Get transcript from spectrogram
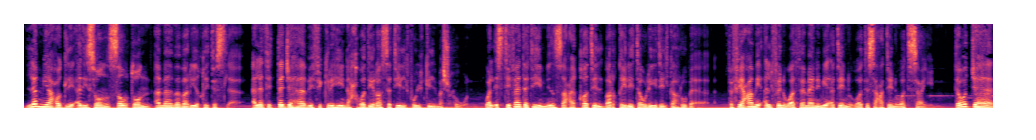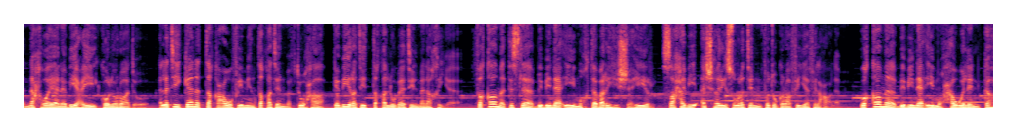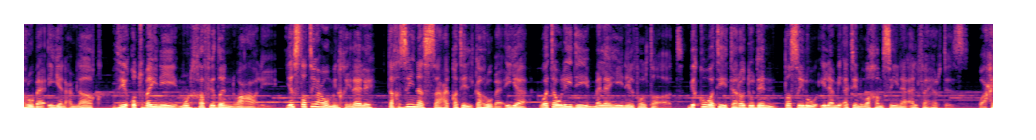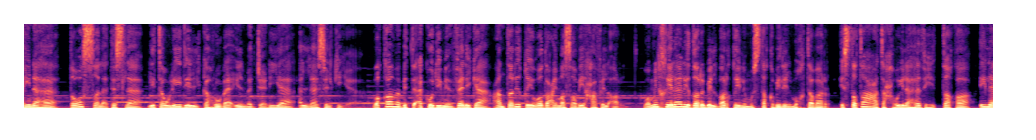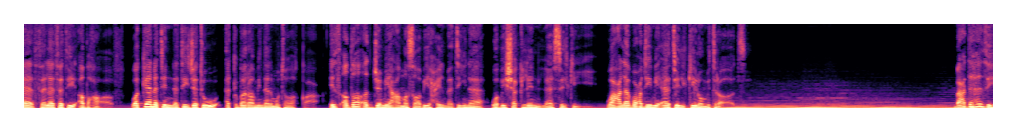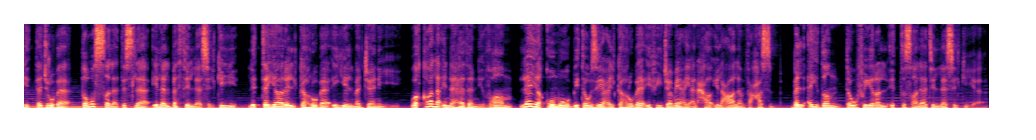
لم يعد لأديسون صوت أمام بريق تسلا الذي اتجه بفكره نحو دراسة الفلك المشحون والاستفادة من صاعقات البرق لتوليد الكهرباء. ففي عام 1899 توجه نحو ينابيع كولورادو التي كانت تقع في منطقة مفتوحة كبيرة التقلبات المناخية. فقام تسلا ببناء مختبره الشهير صاحب أشهر صورة فوتوغرافية في العالم وقام ببناء محول كهربائي عملاق ذي قطبين منخفض وعالي. يستطيع من خلاله تخزين الصاعقة الكهربائية وتوليد ملايين الفولتات بقوة تردد تصل إلى 150 ألف هرتز. وحينها توصل تسلا لتوليد الكهرباء المجانية اللاسلكية. وقام بالتأكد من ذلك عن طريق وضع مصابيح في الأرض. ومن خلال ضرب البرق لمستقبل المختبر استطاع تحويل هذه الطاقة إلى ثلاثة أضعاف وكانت النتيجة أكبر من المتوقع إذ أضاءت جميع مصابيح المدينة وبشكل لاسلكي وعلى بعد مئات الكيلومترات. بعد هذه التجربة توصل تسلا إلى البث اللاسلكي للتيار الكهربائي المجاني وقال إن هذا النظام لا يقوم بتوزيع الكهرباء في جميع أنحاء العالم فحسب بل أيضا توفير الاتصالات اللاسلكية.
